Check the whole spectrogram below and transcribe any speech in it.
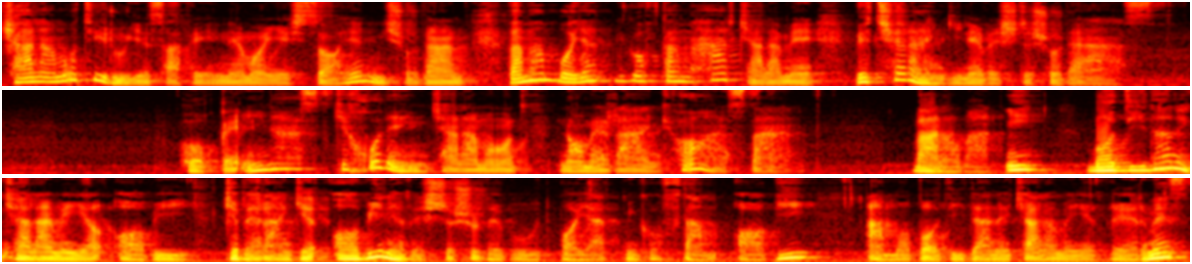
کلماتی روی صفحه نمایش ظاهر می شدند و من باید می گفتم هر کلمه به چه رنگی نوشته شده است. حق این است که خود این کلمات نام رنگ ها هستند. بنابراین با دیدن کلمه آبی که به رنگ آبی نوشته شده بود باید می‌گفتم آبی اما با دیدن کلمه قرمز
